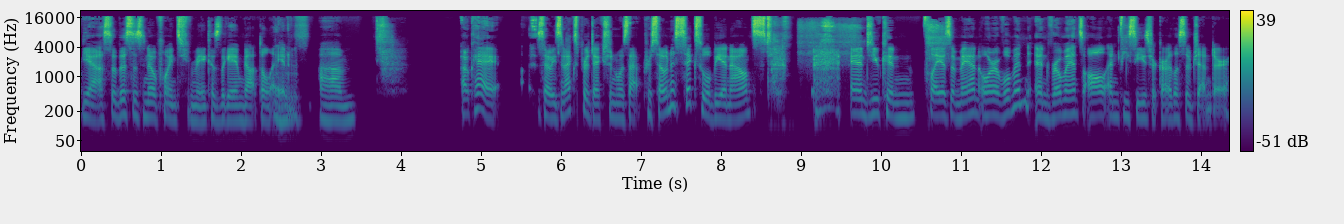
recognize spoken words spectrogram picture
yeah, so this is no points for me because the game got delayed. Um, okay. Zoe's next prediction was that Persona 6 will be announced, and you can play as a man or a woman and romance all NPCs regardless of gender.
